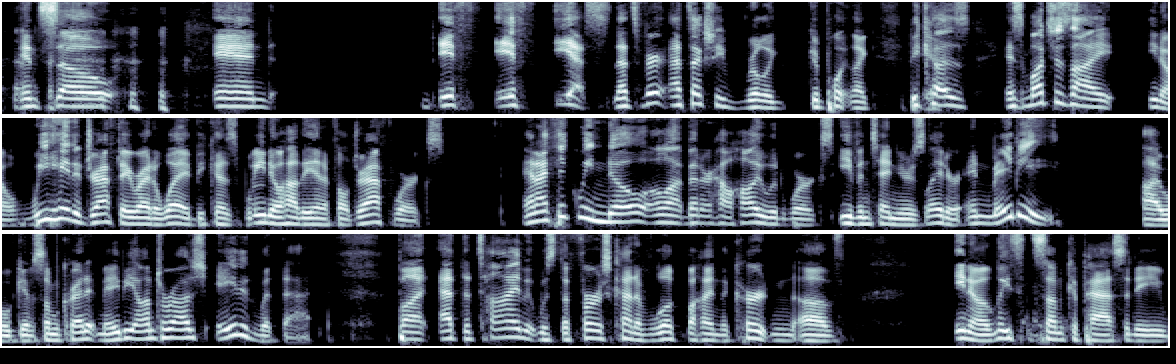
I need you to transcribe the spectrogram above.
and so, and if if yes, that's very that's actually really good point. Like because as much as I you know we hated draft day right away because we know how the NFL draft works, and I think we know a lot better how Hollywood works even ten years later. And maybe I will give some credit. Maybe Entourage aided with that, but at the time it was the first kind of look behind the curtain of you know, at least in some capacity,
